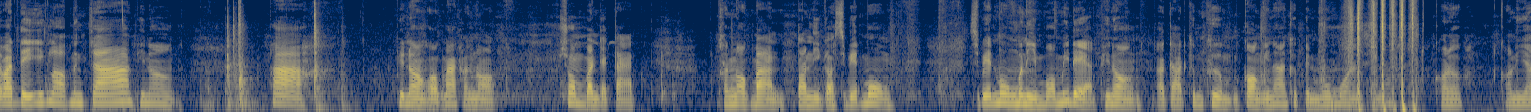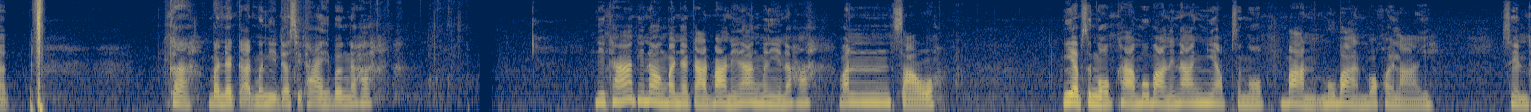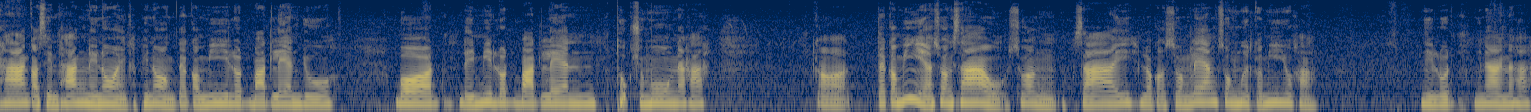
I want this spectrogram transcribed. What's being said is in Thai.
สวัสดีอีกรอบหนึ่งจ้าพี่น้องพาพี่น้องออกมาข้างนอก ชมบรรยากาศข้างนอกบ้าน ตอนนี้ก็สิบเอ็ดโมงสิบเอ็ดโมงมื่อนี้บ่มีแดดพี่น้องอากาศครึมๆกล่องอีน่าคือเป็นม่วงๆสิเนาะขอขออนุญาตค่ะ บรรยากาศมื่อนี้เดี๋ยวสิถ่ายให้เบิ่งนะคะนี่ค่ะพี่น้องบรรยากาศบ้านนี่นางมื่อนี้นะคะ วันเสาร์เงียบสงบค่ะหมู่บ้านนี่นางเงียบสงบบ้านหมู่บ้านบ่ค่อยหลาย เส้นทางก็เส้นทางน้อยๆค่ะพี่น้อง แต่ก็มีรถบัสแลนอยู่บ่ได้มีรถบัสแลนทุกชั่วโมงนะคะก็แต่ก็มีอะช่วงเช้าช่วงสายแล้วก็ช่วงแรงช่วงมืดก็มีอยู่ค่ะ นี่รถนี่นางนะคะ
